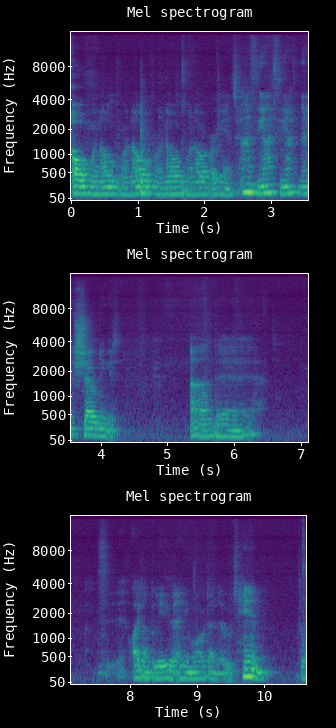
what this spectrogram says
over and over and over and over and over again, saying, Anthony, Anthony, Anthony, like shouting it. And uh, I don't believe it anymore that it was him. But,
